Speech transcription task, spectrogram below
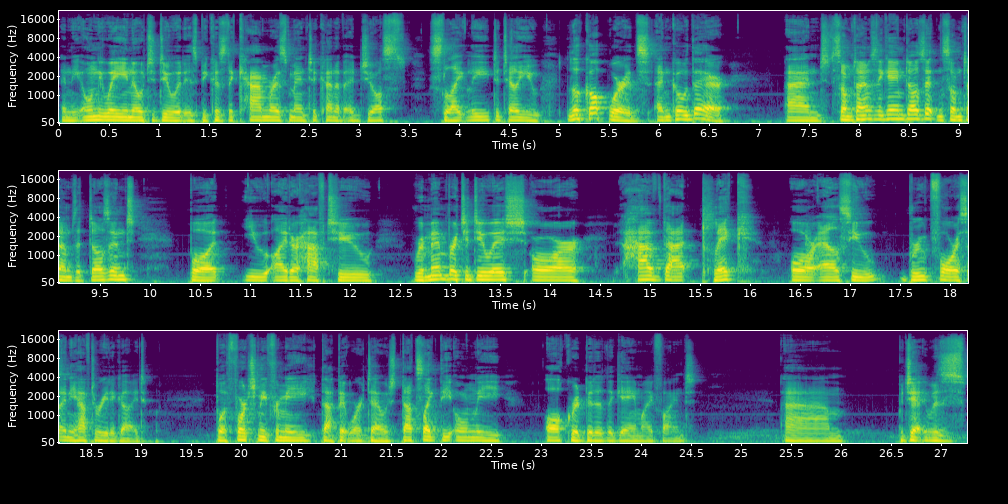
and the only way you know to do it is because the camera is meant to kind of adjust slightly to tell you look upwards and go there. And sometimes the game does it and sometimes it doesn't but you either have to remember to do it or have that click or else you brute force and you have to read a guide but fortunately for me that bit worked out. That's like the only awkward bit of the game i find. Um but yeah it was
